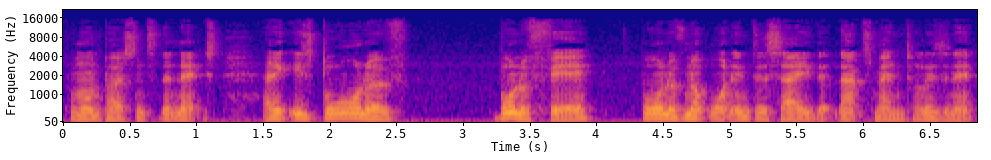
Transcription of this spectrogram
from one person to the next, and it is born of born of fear, born of not wanting to say that that's mental, isn't it?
